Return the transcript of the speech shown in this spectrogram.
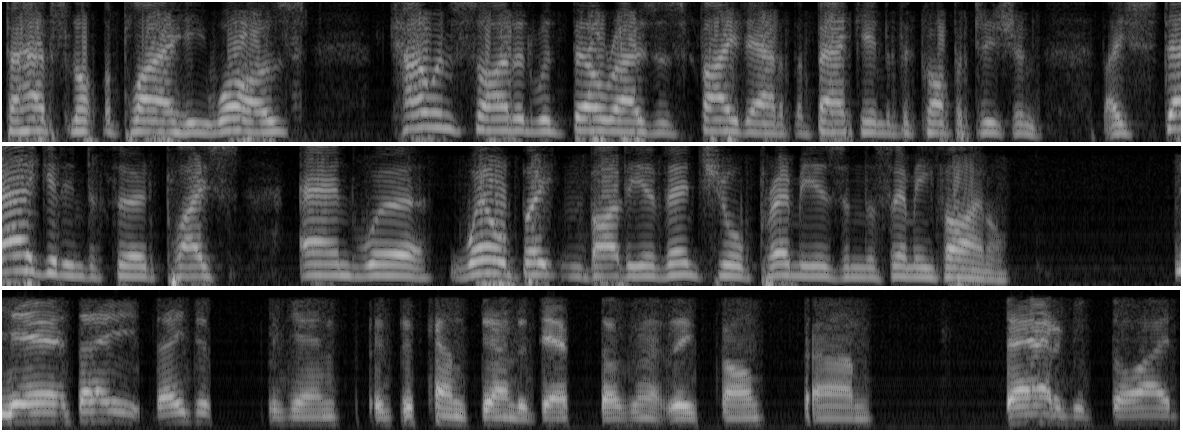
perhaps not the player he was, coincided with Belrose's fade out at the back end of the competition. They staggered into third place and were well beaten by the eventual premiers in the semi final. Yeah, they they just again it just comes down to depth, doesn't it? These comps. Um, they had a good side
